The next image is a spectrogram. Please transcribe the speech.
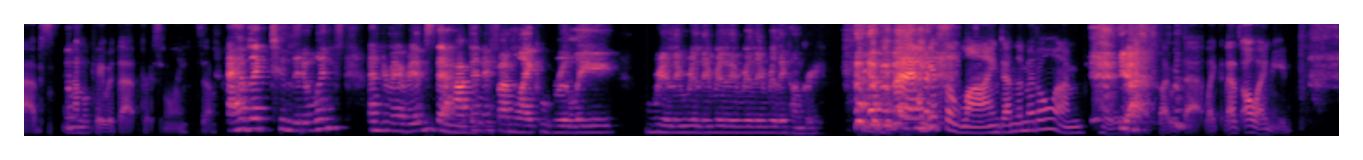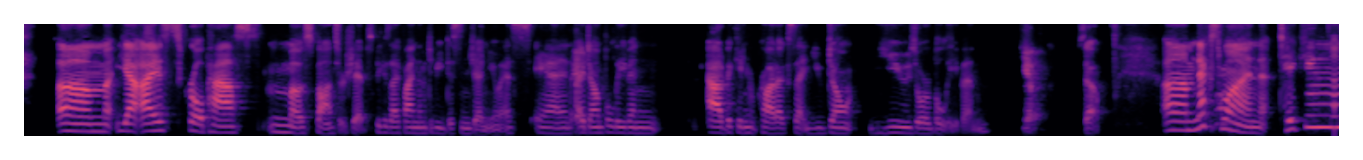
abs, and I'm okay with that personally. So I have like two little ones under my ribs that Mm. happen if I'm like really, really, really, really, really, really hungry. I get the line down the middle, and I'm totally Yeah. satisfied with that. Like that's all I need. Um, yeah, I scroll past most sponsorships because I find them to be disingenuous, and I don't believe in advocating for products that you don't use or believe in. Yep. So, um, next one, taking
